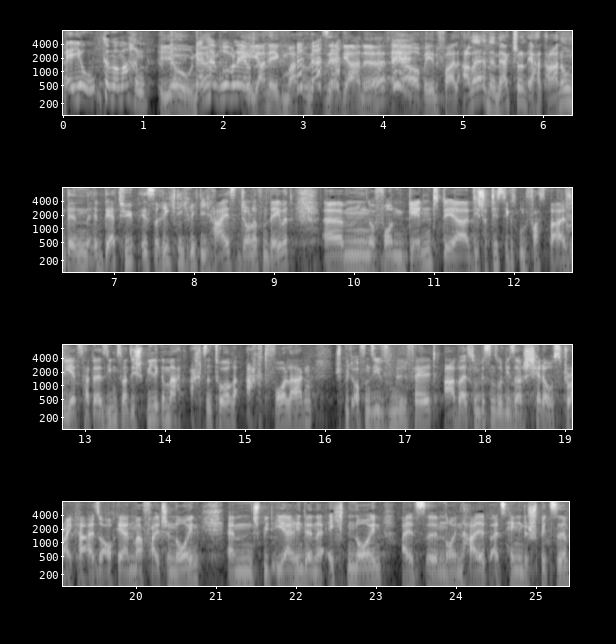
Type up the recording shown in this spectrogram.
Ey, jo, können wir machen. Jo, ne? Gar kein Problem. Ey, Yannick, machen wir sehr gerne. Ja, auf jeden Fall. Aber man merkt schon, er hat Ahnung, denn der Typ ist richtig, richtig heiß. Jonathan David ähm, von Gent, der, die Statistik ist unfassbar. Also jetzt hat er 27 Spiele gemacht, 18 Tore, 8 Vorlagen, spielt offensives Mittelfeld, aber ist so ein bisschen so dieser Shadow Striker. Also auch gern mal falsche Neun, ähm, spielt eher hinter einer echten Neun als ähm, neuneinhalb, als hängende Spitze.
